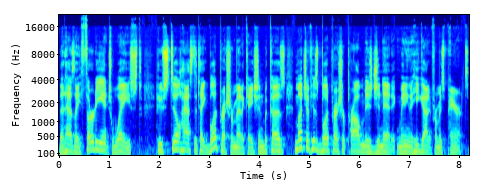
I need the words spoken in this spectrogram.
that has a 30 inch waist who still has to take blood pressure medication because much of his blood pressure problem is genetic, meaning that he got it from his parents.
